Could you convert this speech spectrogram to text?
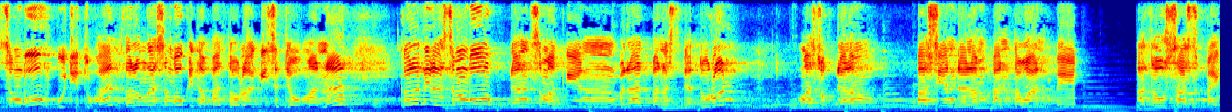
sembuh puji Tuhan. Kalau nggak sembuh kita pantau lagi sejauh mana. Kalau tidak sembuh dan semakin berat panas tidak turun masuk dalam pasien dalam pantauan atau suspek.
